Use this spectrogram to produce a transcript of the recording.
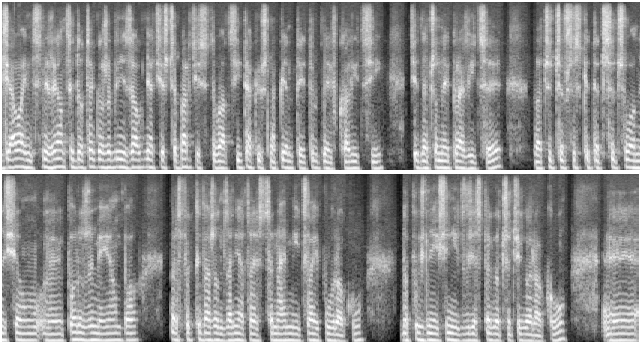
działań zmierzających do tego, żeby nie zaogniać jeszcze bardziej sytuacji i tak już napiętej, trudnej w koalicji Zjednoczonej Prawicy. Znaczy, czy wszystkie te trzy człony się y, porozumieją, bo perspektywa rządzenia to jest co najmniej 2,5 roku do późnej jesieni 23 roku, y,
